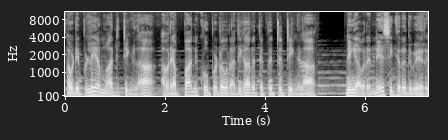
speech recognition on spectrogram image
அவருடைய பிள்ளைய மாறிட்டீங்களா? அவரை அப்பான்னு கூப்பிடுற ஒரு அதிகாரத்தை பெற்றுட்டீங்களா? நீங்கள் அவரை நேசிக்கிறது வேறு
